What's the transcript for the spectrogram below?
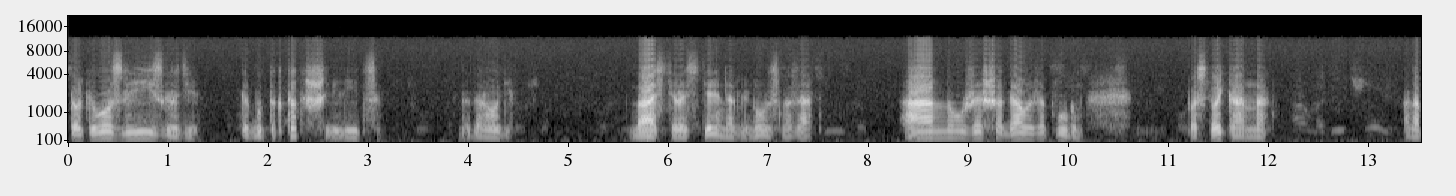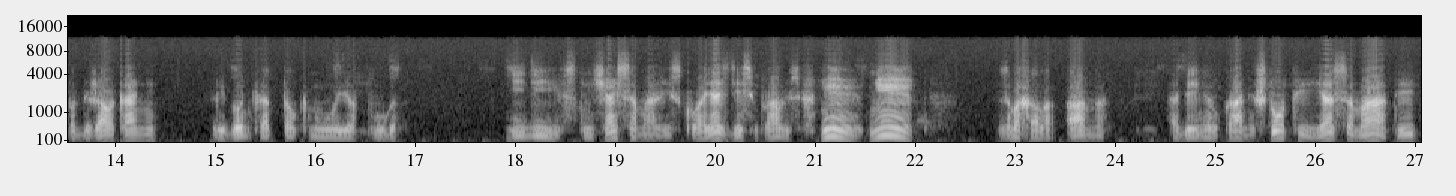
Только возле изгороди как будто кто-то шевелится на дороге. Настя растерянно оглянулась назад. Анна уже шагала за плугом. «Постой-ка, Анна!» Она подбежала к Анне, легонько оттолкнула ее от плуга. «Иди, встречай сама Лиску, а я здесь управлюсь». «Нет, нет!» — замахала Анна обеими руками. «Что ты? Я сама. Ты ведь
